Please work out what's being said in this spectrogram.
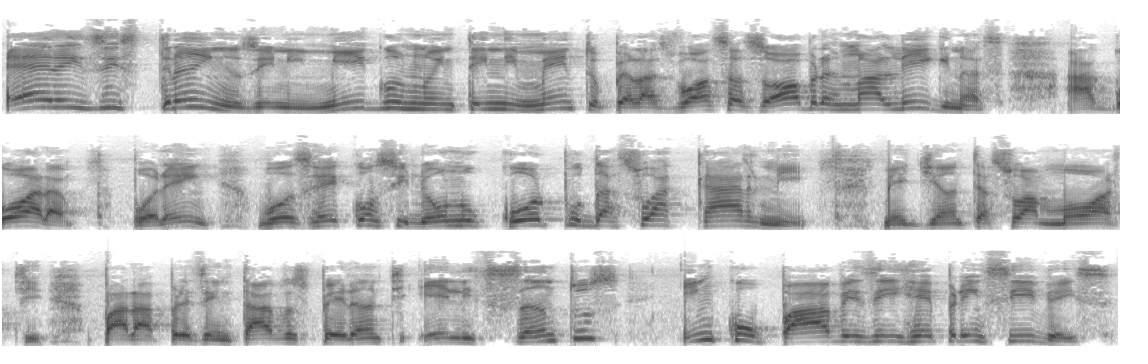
Éreis estranhos, inimigos no entendimento pelas vossas obras malignas. Agora, porém, vos reconciliou no corpo da sua carne, mediante a sua morte, para apresentar-vos perante ele santos, inculpáveis e irrepreensíveis.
